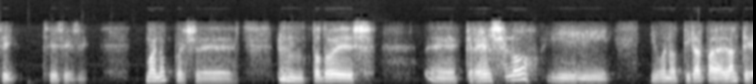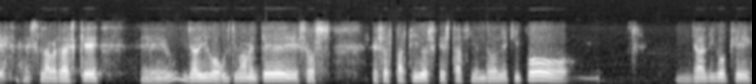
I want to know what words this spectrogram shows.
Sí, sí, sí, sí. Bueno, pues eh, todo es eh, creérselo y, bueno, tirar para adelante. Es, la verdad es que, eh, ya digo, últimamente esos, esos partidos que está haciendo el equipo, ya digo que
